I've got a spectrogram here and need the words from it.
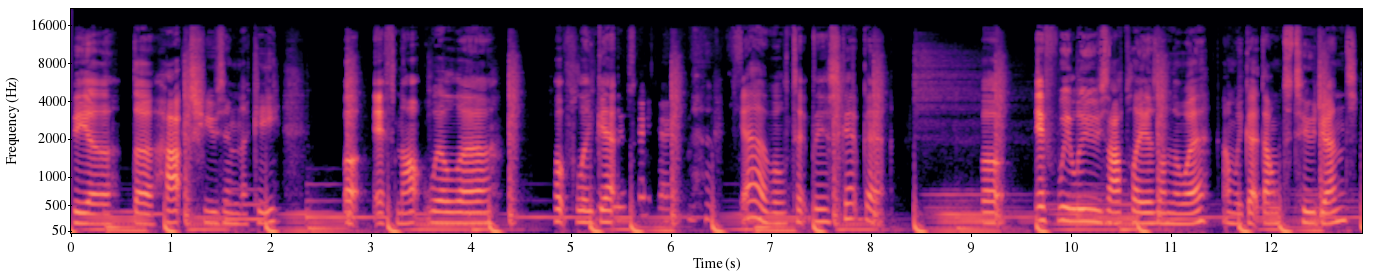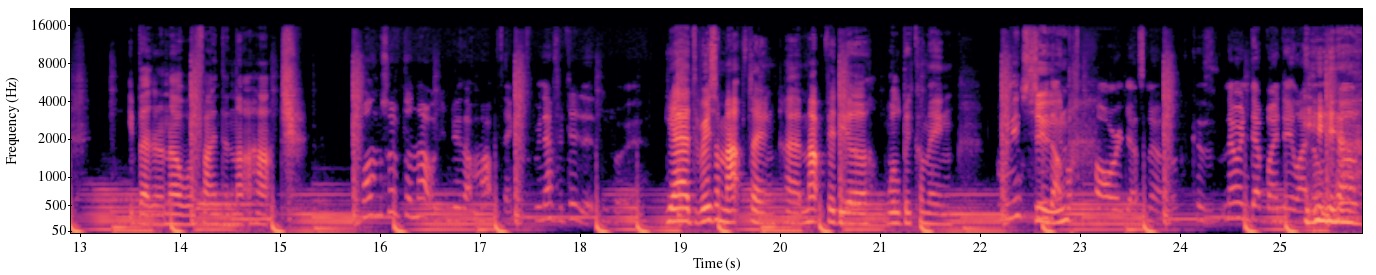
via the hatch using the key. But if not we'll uh, hopefully get... yeah, we'll take the escape gate. But if we lose our players on the way and we get down to two gens, you better know we're finding that hatch. Once we've done that, we can do that map thing. We never did it, but... Yeah, there is a map thing. Uh, map video will be coming we need to soon. do that before it gets nerfed. Because knowing Dead by Daylight, yeah.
